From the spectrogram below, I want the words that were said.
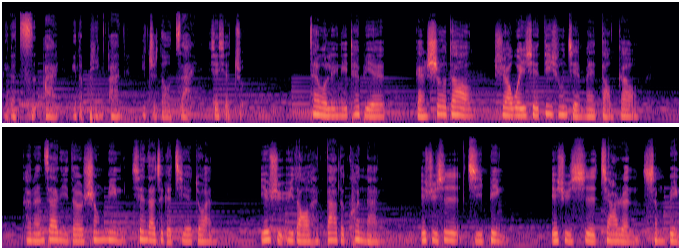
你的慈爱、你的平安一直都在。谢谢主，在我灵里特别感受到需要为一些弟兄姐妹祷告，可能在你的生命现在这个阶段，也许遇到很大的困难。也许是疾病，也许是家人生病，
